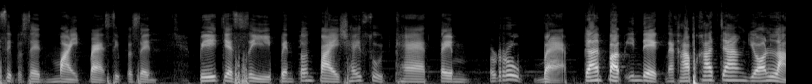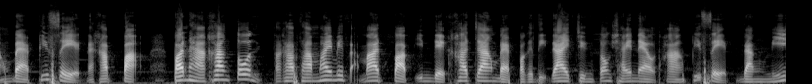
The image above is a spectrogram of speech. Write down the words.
20%ใหม่ 80%ปี 74 เป็นต้นไปใช้สูตรแคร์เต็มรูปแบบ การปรับอินเด็กซ์นะครับค่าจ้างย้อนหลังแบบพิเศษนะครับปะปัญหาข้างต้นนะครับทำให้ไม่สามารถปรับอินเด็กซ์ค่าจ้างแบบปกติได้ จึงต้องใช้แนวทางพิเศษดังนี้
